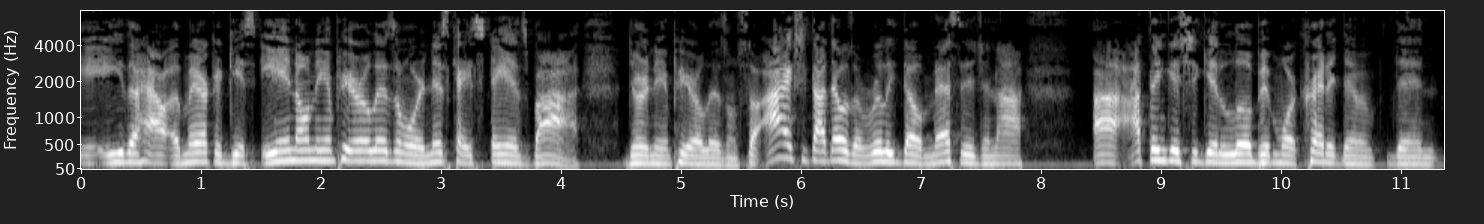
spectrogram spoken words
either how America gets in on the imperialism or in this case stands by during the imperialism. So I actually thought that was a really dope message and I, I, I think it should get a little bit more credit than, than,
